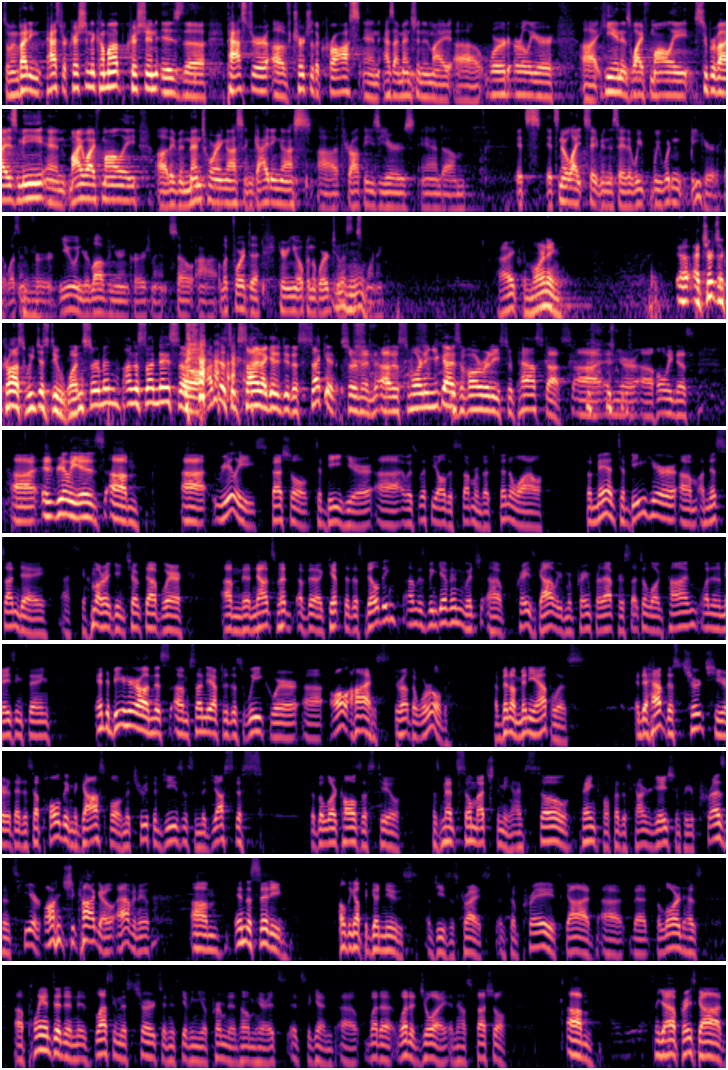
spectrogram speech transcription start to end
So I'm inviting Pastor Christian to come up. Christian is the pastor of Church of the Cross, and as I mentioned in my uh, word earlier, uh, he and his wife Molly supervise me and my wife Molly. Uh, they've been mentoring us and guiding us uh, throughout these years, and um, it's, it's no light statement to say that we, we wouldn't be here if it wasn't mm-hmm. for you and your love and your encouragement. So uh, look forward to hearing you open the word to mm-hmm. us this mm-hmm. morning. All right, good morning. Uh, at Church of the Cross, we just do one sermon on a Sunday, so I'm just excited I get to do the second sermon uh, this morning. You guys have already surpassed us uh, in your uh, holiness. Uh, it really is um, uh, really special to be here. I was with you all this summer, but it's been a while. But man, to be here um, on this Sunday, see, I'm already getting choked up where um, the announcement of the gift of this building um, has been given, which, uh, praise God, we've been praying for that for such a long time. What an amazing thing. And to be here on this um, Sunday after this week where uh, all eyes throughout the world have been on Minneapolis, and to have this church here that is upholding the gospel and the truth of Jesus and the justice that the Lord calls us to has meant so much to me. I'm so thankful for this congregation, for your presence here on Chicago Avenue um, in the city holding up the good news of Jesus Christ. And so praise God uh, that the Lord has uh, planted and is blessing this church and is giving you a permanent home here. It's, it's again, uh, what, a, what a joy and how special. Um, yeah, praise God.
